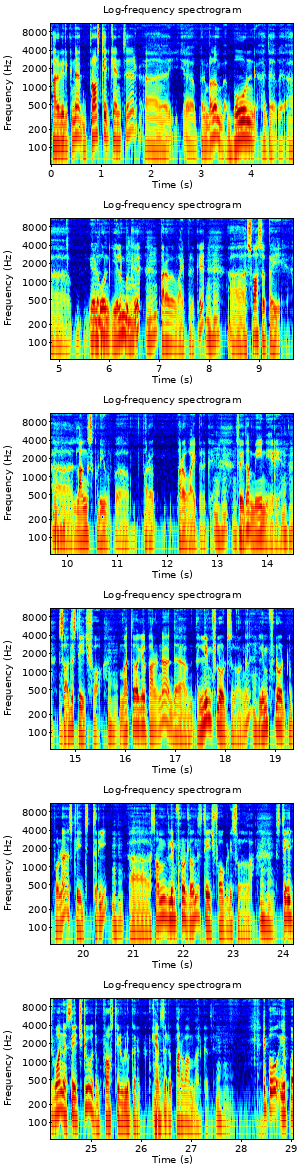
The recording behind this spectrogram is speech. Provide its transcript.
பரவிருக்குன்னா ப்ராஸ்டேட் கேன்சர் பெரும்பாலும் போன் அந்த போன் எலும்புக்கு பரவ வாய்ப்பு இருக்கு. சுவாசப்பை லங்ஸ் கூடி அஹ், பர பரவ வாய்ப்பு இருக்கு ஸோ இதுதான் மெயின் ஏரியா ஸோ அது ஸ்டேஜ் ஃபோர் மற்ற வகையில் பாருங்கன்னா அந்த லிம்ஃப் நோட் சொல்லுவாங்கல்ல லிம்ஃப் நோட்டுக்கு போனால் ஸ்டேஜ் த்ரீ சம் லிம்ஃப் நோட்டில் வந்து ஸ்டேஜ் ஃபோர் கூட சொல்லலாம். Stage one stage two prostate உள்ளுக்கு இருக்கு. கேன்சர் பரவாமல் இருக்குது. ம்ஹும். இப்போ இப்போ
